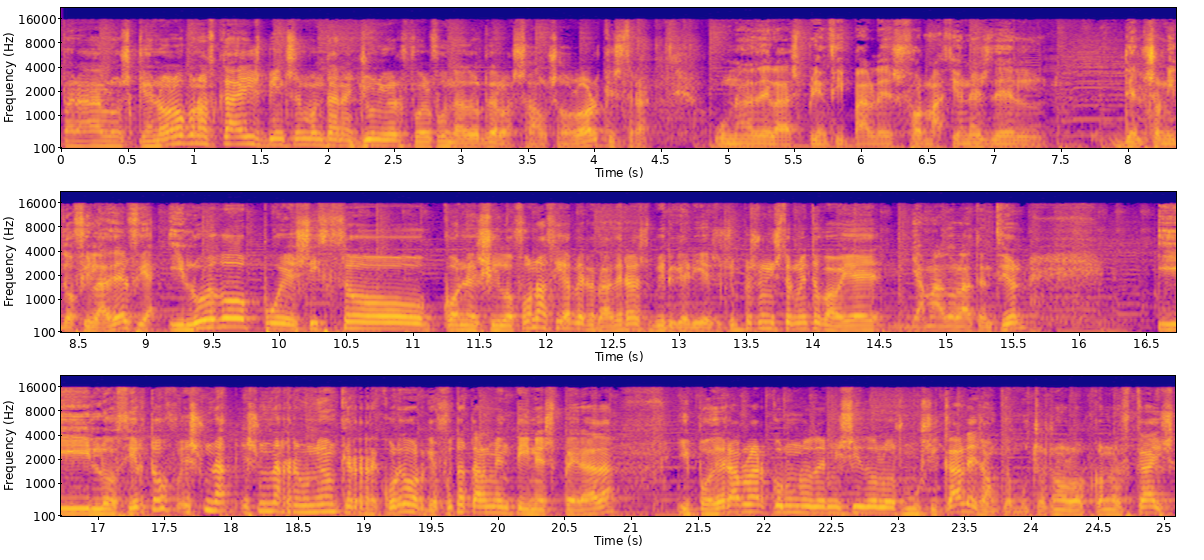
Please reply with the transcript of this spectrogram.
Para los que no lo conozcáis, Vincent Montana Jr. fue el fundador de la Soul Soul Orchestra, una de las principales formaciones del, del sonido Filadelfia. Y luego, pues hizo con el xilófono, hacía verdaderas virguerías. Y siempre es un instrumento que había llamado la atención y lo cierto es una, es una reunión que recuerdo porque fue totalmente inesperada y poder hablar con uno de mis ídolos musicales, aunque muchos no los conozcáis,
